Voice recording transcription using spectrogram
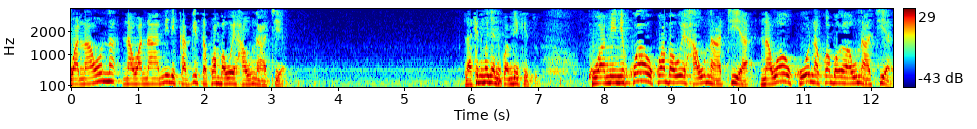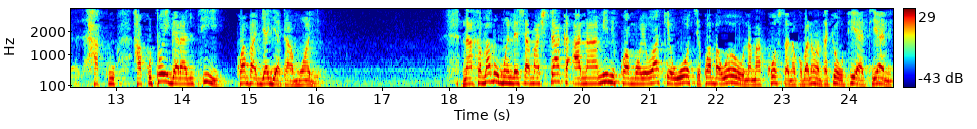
wanaona na wanaamini kabisa kwamba wewe hauna hatia. Lakini moja nikwambie kitu. Kuamini kwao kwamba wewe hauna hatia na wao kuona kwamba wewe hauna hatia haku, hakutoi garantii kwamba jaji ataamuaje na sababu mwendesha mashtaka anaamini kwa moyo wake wote kwamba wewe una makosa na kwamba unatakiwa utie hatiani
